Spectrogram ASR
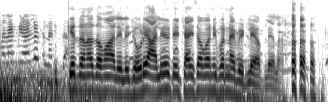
मला मिळालं का नसतं. इतके जण जमा आलेले. जेवढे आले त्याच्या हिशोबाने पण नाही भेटले आपल्याला.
